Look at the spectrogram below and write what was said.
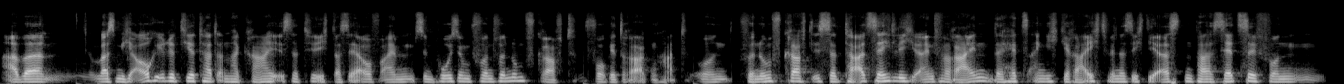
Aber was mich auch irritiert hat an Hakai ist natürlich, dass er auf einem Symposium von Vernunftkraft vorgetragen hat. Und Vernunftkraft ist ja tatsächlich ein Verein, da hätte es eigentlich gereicht, wenn er sich die ersten paar Sätze von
